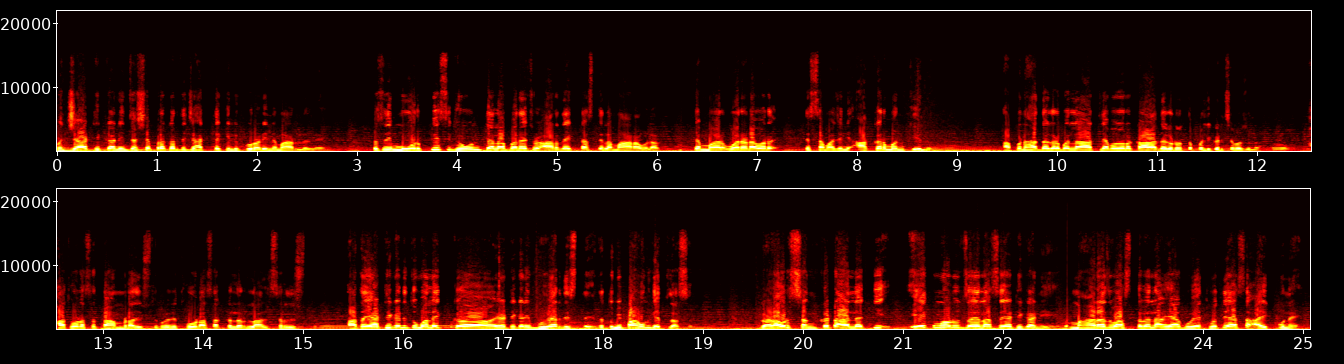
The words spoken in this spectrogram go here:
मग ज्या ठिकाणी जशा प्रकारे त्याची हत्या केली कुराडीने मारलेलं आहे तसं मोरपीस घेऊन त्याला बऱ्याच वेळ अर्धा एक तास त्याला मारावं लागतं. त्या वरडावर त्या समाजाने आक्रमण केलं. आपण हा दगड पहिला आतल्या बाजूला काळा दगड होता पलीकडच्या बाजूला. हा थोडासा तांबडा दिसतो म्हणजे थोडासा कलर लालसर दिसतो. आता या ठिकाणी तुम्हाला एक या ठिकाणी भुयार दिसते तर तुम्ही पाहून घेतलं असेल गडावर संकट आलं की एक माणूस जाईल असं या ठिकाणी आहे. महाराज वास्तव्याला या गुहेत होते असं ऐकून आहे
